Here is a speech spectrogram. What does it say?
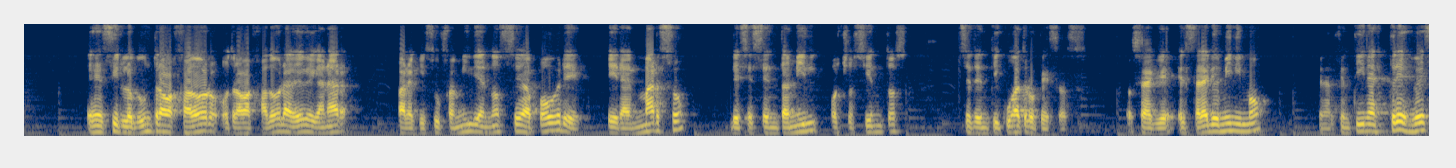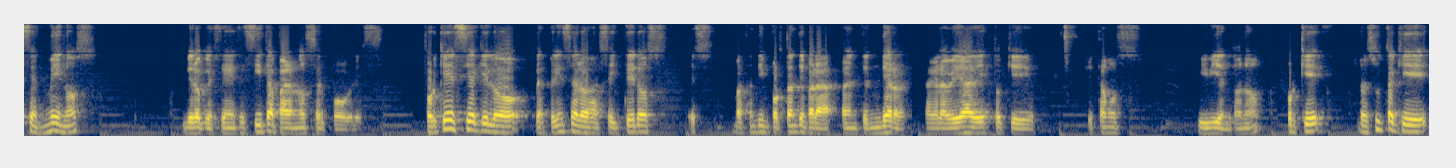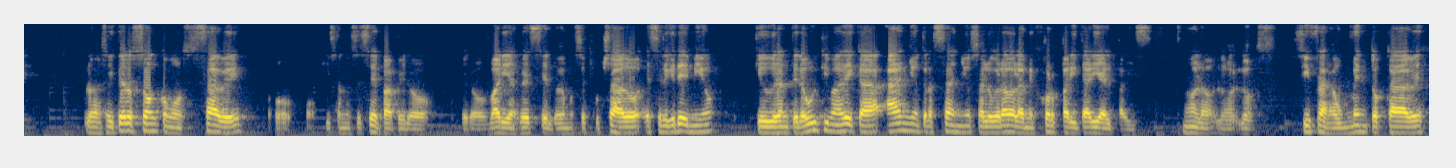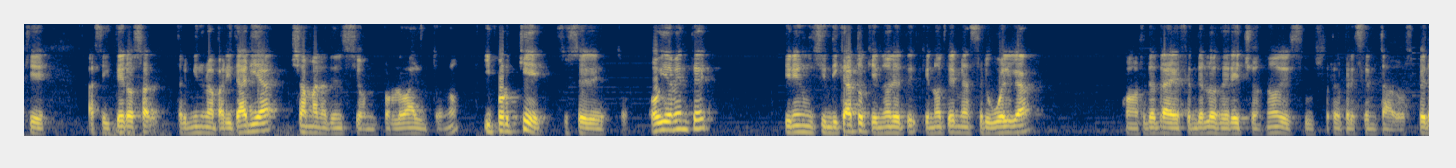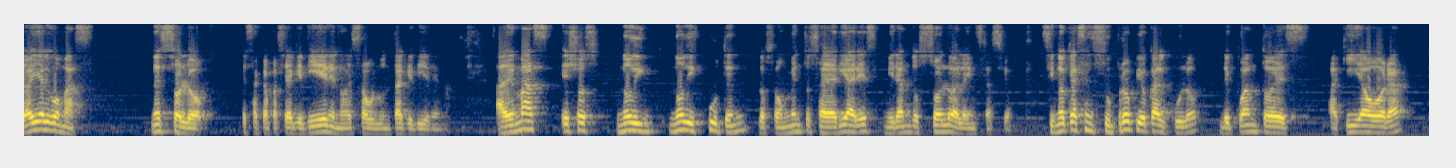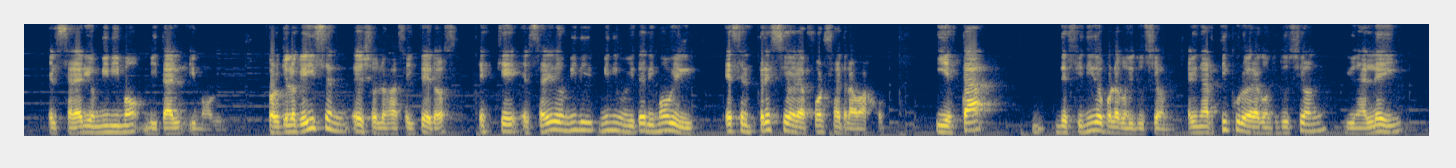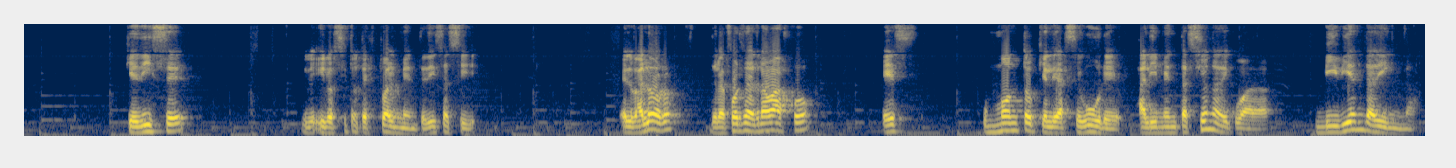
es decir, lo que un trabajador o trabajadora debe ganar para que su familia no sea pobre, era en marzo de 60.874 pesos. O sea que el salario mínimo en Argentina es tres veces menos de lo que se necesita para no ser pobres. ¿Por qué decía que la experiencia de los aceiteros es bastante importante para, entender la gravedad de esto que, que estamos viviendo, ¿no? Porque resulta que los aceiteros son, como se sabe, o, quizás no se sepa, pero, pero varias veces lo hemos escuchado, es el gremio que durante la última década, año tras año, se ha logrado la mejor paritaria del país. ¿no? Los, cifras de aumentos cada vez que aceiteros termina una paritaria llaman la atención por lo alto. ¿no? ¿Y por qué sucede esto? Obviamente tienen un sindicato que no, que no teme hacer huelga cuando se trata de defender los derechos de sus representados. Pero hay algo más. No es solo esa capacidad que tienen o esa voluntad que tienen. Además, ellos no discuten los aumentos salariales mirando solo a la inflación, sino que hacen su propio cálculo de cuánto es aquí y ahora el salario mínimo vital y móvil. Porque lo que dicen ellos, los aceiteros, es que el salario mínimo vital y móvil es el precio de la fuerza de trabajo y está definido por la Constitución. Hay un artículo de la Constitución y una ley que dice, y lo cito textualmente, dice así, el valor de la fuerza de trabajo es un monto que le asegure alimentación adecuada, vivienda digna,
